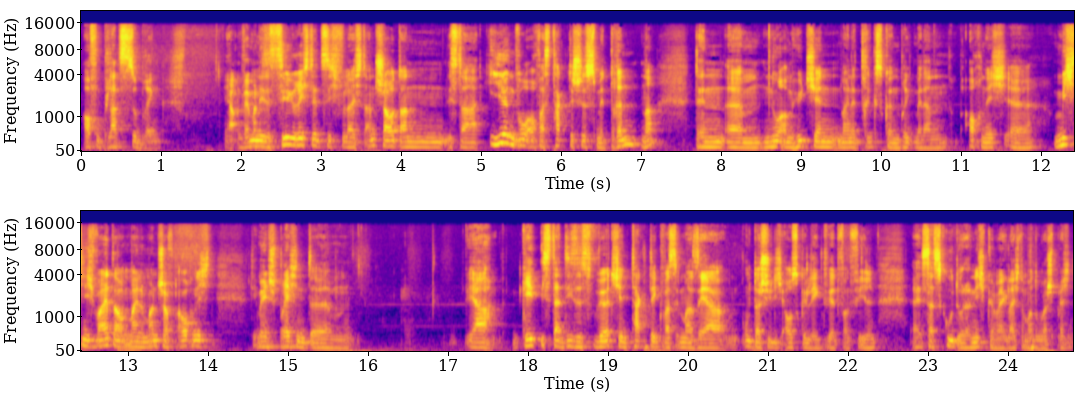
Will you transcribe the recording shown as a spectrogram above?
auf den Platz zu bringen. Ja, und wenn man dieses zielgerichtet sich vielleicht anschaut, dann ist da irgendwo auch was Taktisches mit drin. Ne? Denn ähm, nur am Hütchen meine Tricks können, bringt mir dann auch nicht, äh, mich nicht weiter und meine Mannschaft auch nicht. Dementsprechend, ähm, ja, geht, ist da dieses Wörtchen Taktik, was immer sehr unterschiedlich ausgelegt wird von vielen. Äh, ist das gut oder nicht, können wir gleich nochmal drüber sprechen.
